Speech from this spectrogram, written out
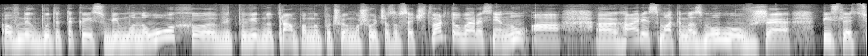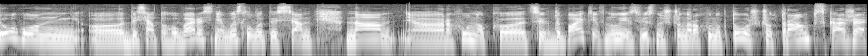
в них буде такий собі монолог. Е, Відповідно, Трампа ми почуємо швидше за все 4 вересня. Ну а е, Гарріс матиме змогу вже після цього, е, 10 вересня, висловитися на е, рахунок е, цих дебатів. Ну і звісно, що на рахунок того, що Трамп скаже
